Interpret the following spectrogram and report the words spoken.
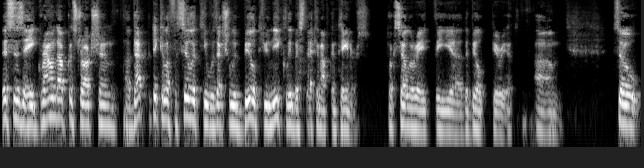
this is a ground up construction. Uh, that particular facility was actually built uniquely by stacking up containers to accelerate the uh, the build period. Um, so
